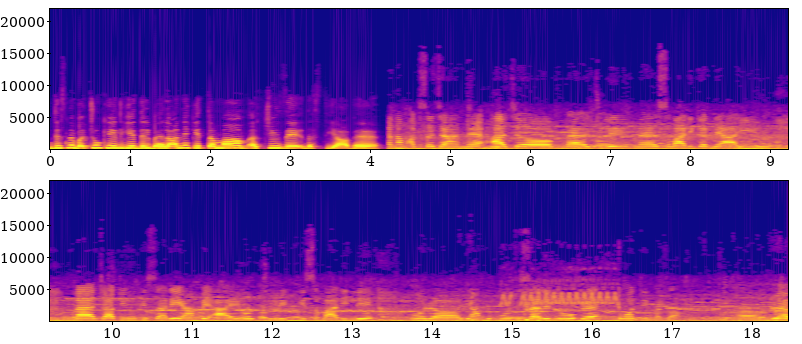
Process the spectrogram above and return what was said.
جس میں بچوں کے لیے دل بہلانے کے تمام چیزیں دستیاب ہے نام اکثر جان ہے۔ آج میں میں سواری کرنے آئی ہوں۔ میں چاہتی ہوں کہ سارے یہاں پہ آئے اور جھولے کی سواری لے اور یہاں پہ بہت ہی سارے لوگ ہیں۔ بہت ہی مزہ۔ میں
